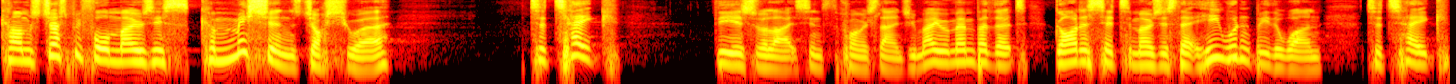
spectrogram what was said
comes just before Moses commissions Joshua to take the Israelites into the promised land. You may remember that God has said to Moses that he wouldn't be the one to take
